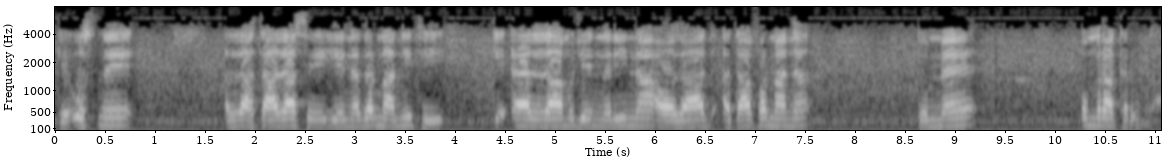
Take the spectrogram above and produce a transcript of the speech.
کہ اس نے اللہ تعالی سے یہ نظر مانی تھی کہ اے اللہ، مجھے نرینا اولاد عطا فرمانا، تو میں عمرہ کروں گا۔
